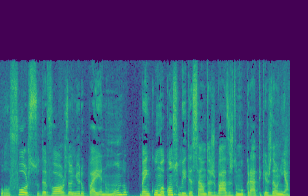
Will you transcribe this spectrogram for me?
o reforço da voz da União Europeia no mundo, bem como a consolidação das bases democráticas da União.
